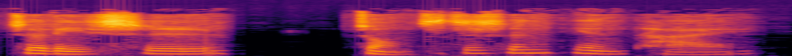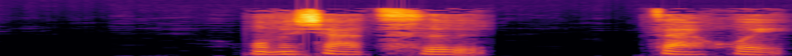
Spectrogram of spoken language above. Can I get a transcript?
这里是。种子之声电台，我们下次再会。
